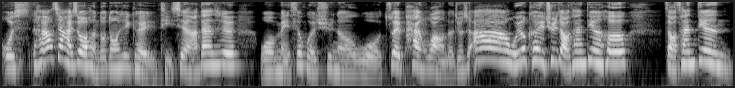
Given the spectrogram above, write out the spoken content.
我好像现在还是有很多东西可以体现啊，但是我每次回去呢，我最盼望的就是啊，我又可以去早餐店喝早餐店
